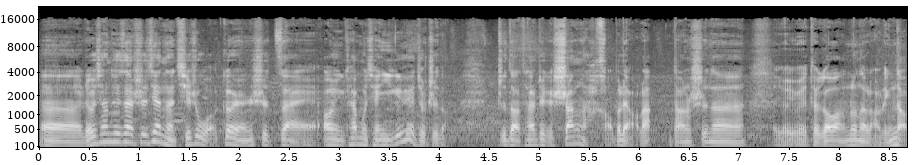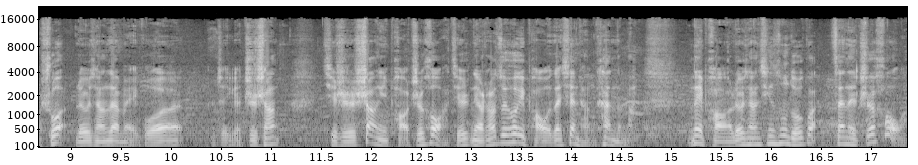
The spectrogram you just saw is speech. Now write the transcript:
呃，刘翔退赛事件呢，其实我个人是在奥运开幕前一个月就知道，知道他这个伤啊好不了了。当时呢，有一位德高望重的老领导说，刘翔在美国这个治伤。其实上一跑之后啊，其实鸟巢最后一跑我在现场看的嘛，那跑刘翔轻松夺冠，在那之后啊。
